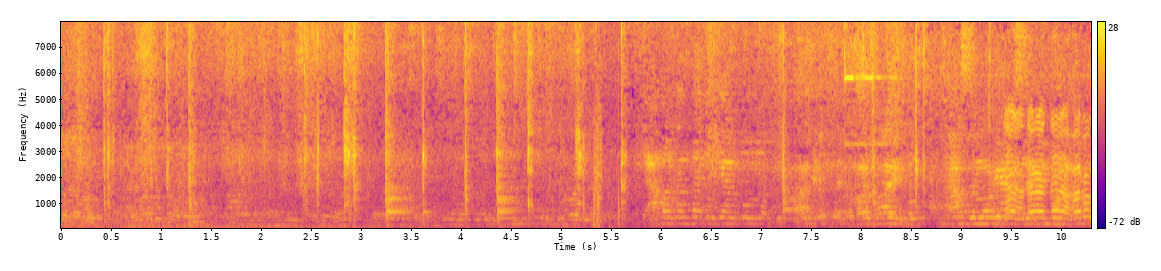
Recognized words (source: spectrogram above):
দাঁড়া দাঁড়া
